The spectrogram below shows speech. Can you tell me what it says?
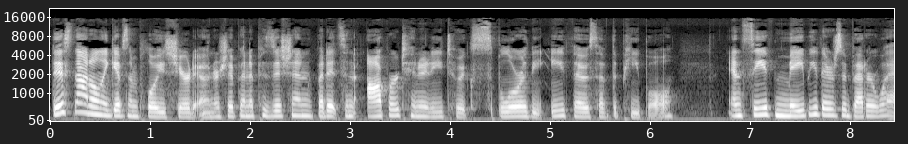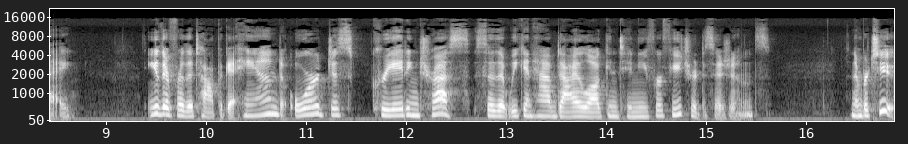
This not only gives employees shared ownership in a position, but it's an opportunity to explore the ethos of the people and see if maybe there's a better way, either for the topic at hand or just creating trust so that we can have dialogue continue for future decisions. Number two,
